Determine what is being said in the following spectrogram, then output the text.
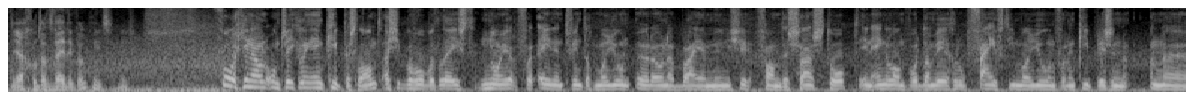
ja, goed, dat weet ik ook niet. Dus. Volg je nou de ontwikkeling in keepersland? Als je bijvoorbeeld leest... Neuer voor 21 miljoen euro naar Bayern München. Van de Sar stopt. In Engeland wordt dan weer geroepen 15 miljoen voor een keeper is een, een, eh,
